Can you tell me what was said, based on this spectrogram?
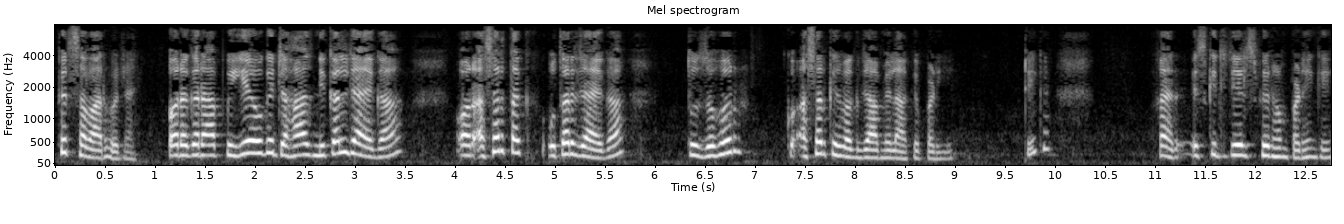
پھر سوار ہو جائیں۔ اور اگر آپ کو یہ ہوگا جہاز نکل جائے گا اور اثر تک اتر جائے گا، تو زہر کو اثر کے وقت جا ملا کے پڑھیے۔ ٹھیک ہے؟ خیر، اس کی ڈیٹیلس پھر ہم پڑھیں گے۔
